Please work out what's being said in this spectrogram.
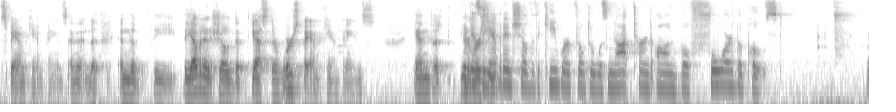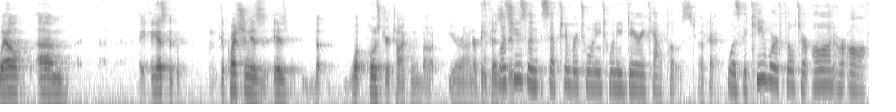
spam campaigns. And then the and the evidence showed that, yes, there were spam campaigns. And the university... Does the evidence show that the keyword filter was not turned on before the post? Well, um, I guess the question is what post you're talking about, Your Honor, because... Let's use the September 2020 Dairy Cow post. Okay. Was the keyword filter on or off?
